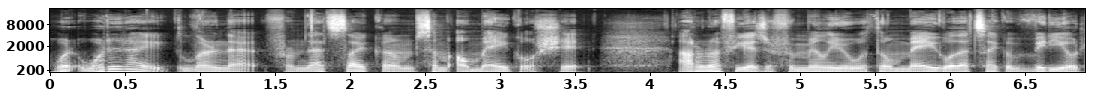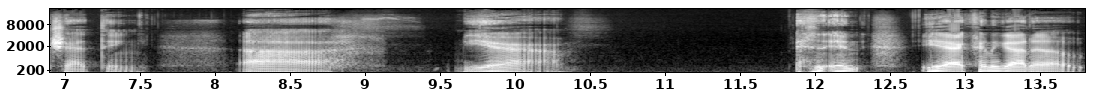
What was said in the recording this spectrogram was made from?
what? What did I learn that from? That's like um some Omegle shit. I don't know if you guys are familiar with Omegle. That's like a video chat thing. Uh, yeah, and and yeah, I kind of got a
